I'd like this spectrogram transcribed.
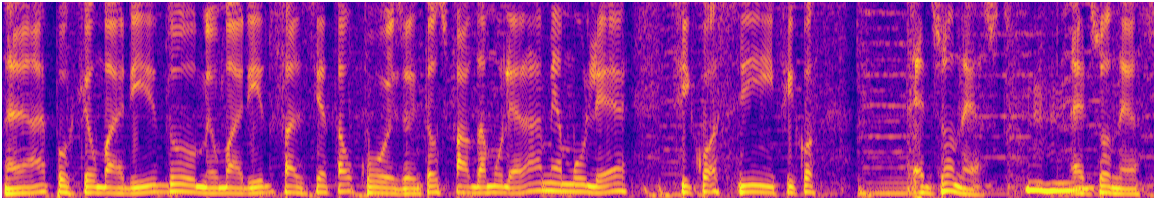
Né? Ah, porque o marido, meu marido fazia tal coisa. Então se fala da mulher, ah, minha mulher ficou assim, ficou. É desonesto. Uhum. É desonesto.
